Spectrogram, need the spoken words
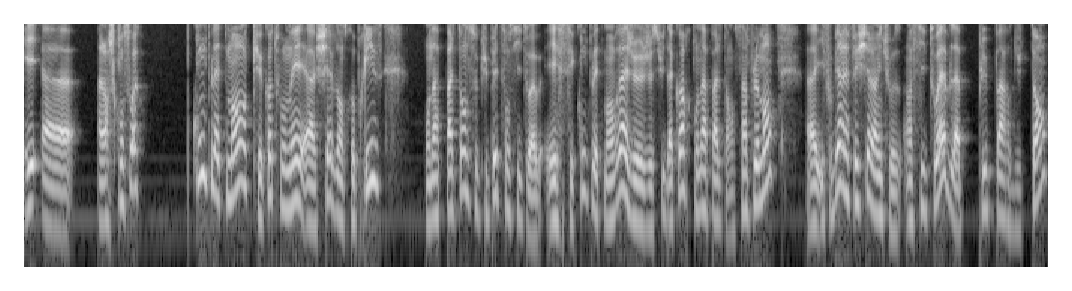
Et euh, alors je conçois complètement que quand on est euh, chef d'entreprise, on n'a pas le temps de s'occuper de son site web. Et c'est complètement vrai, je, suis d'accord qu'on n'a pas le temps. Simplement, euh, il faut bien réfléchir à une chose. Un site web, la plupart du temps,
